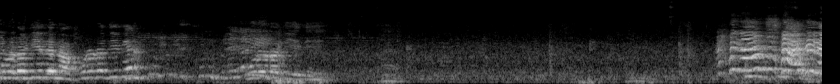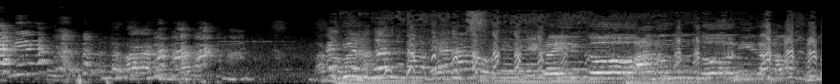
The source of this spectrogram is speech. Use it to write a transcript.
পুরোটা দিয়ে দে না পুরোটা দিয়ে দে পুরোটা দিয়ে দে এটাই তো আনন্দ নিরানন্দ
